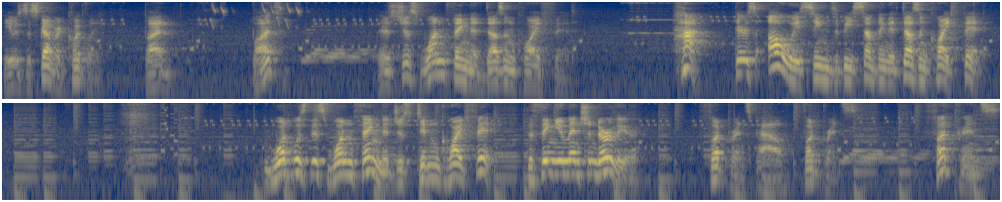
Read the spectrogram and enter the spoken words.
He was discovered quickly. But... But? There's just one thing that doesn't quite fit. Ha! There's always seems to be something that doesn't quite fit. What was this one thing that just didn't quite fit? The thing you mentioned earlier. Footprints, pal. Footprints. Footprints?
